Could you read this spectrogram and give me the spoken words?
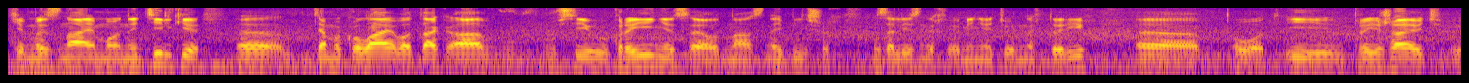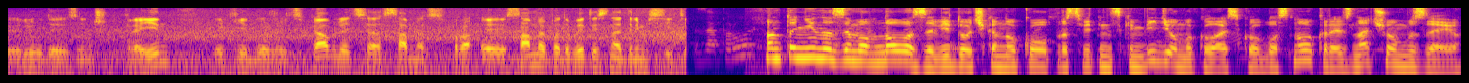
наскільки ми знаємо, не тільки е, для Миколаєва, так а в усій Україні це одна з найбільших залізних мініатюрних доріг. Е, От і приїжджають люди з інших країн, які дуже цікавляться саме е, саме подивитись на Дрім City. Антоніна Зимовнова, завідувачка науково-просвітницьким відділу Миколаївського обласного краєзнавчого музею,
